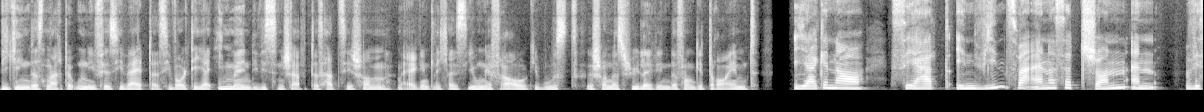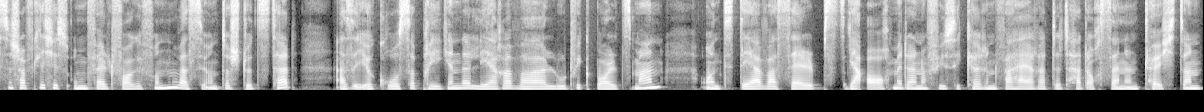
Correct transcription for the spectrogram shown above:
Wie ging das nach der Uni für Sie weiter? Sie wollte ja immer in die Wissenschaft. Das hat sie schon eigentlich als junge Frau gewusst, schon als Schülerin davon geträumt. Ja, genau. Sie hat in Wien zwar einerseits schon ein wissenschaftliches Umfeld vorgefunden, was sie unterstützt hat. Also ihr großer prägender Lehrer war Ludwig Boltzmann und der war selbst ja auch mit einer Physikerin verheiratet, hat auch seinen Töchtern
